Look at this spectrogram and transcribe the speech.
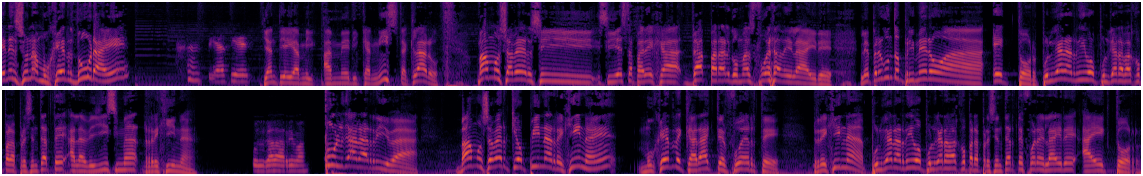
eres una mujer dura, ¿eh? sí, así es. Y anti-americanista, claro. Vamos a ver si, si esta pareja da para algo más fuera del aire. Le pregunto primero a Héctor, pulgar arriba o pulgar abajo para presentarte a la bellísima Regina. Pulgar arriba. Pulgar arriba. Vamos a ver qué opina Regina, ¿eh? Mujer de carácter fuerte. Regina, pulgar arriba o pulgar abajo para presentarte fuera del aire a Héctor.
